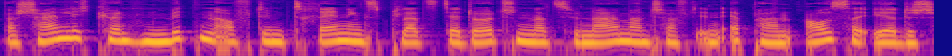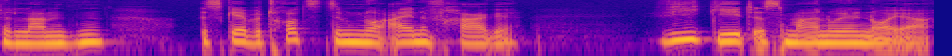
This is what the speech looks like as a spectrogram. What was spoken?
Wahrscheinlich könnten mitten auf dem Trainingsplatz der deutschen Nationalmannschaft in Eppern Außerirdische landen. Es gäbe trotzdem nur eine Frage. Wie geht es Manuel Neuer?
